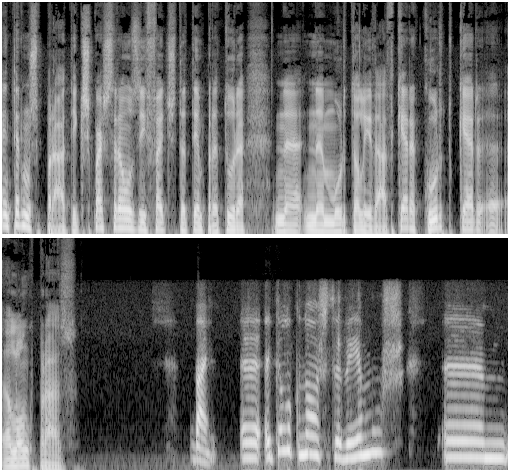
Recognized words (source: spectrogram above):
em termos práticos, quais serão os efeitos da temperatura na, na mortalidade, quer a curto, quer a longo prazo? Bem, aquilo que nós sabemos um,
